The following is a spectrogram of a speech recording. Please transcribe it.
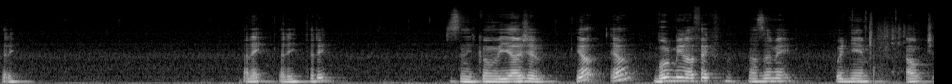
tady. Tady, tady, tady. Že jsem někomu viděl, že jo, jo, bull meal efekt na zemi, pod ním, auč.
